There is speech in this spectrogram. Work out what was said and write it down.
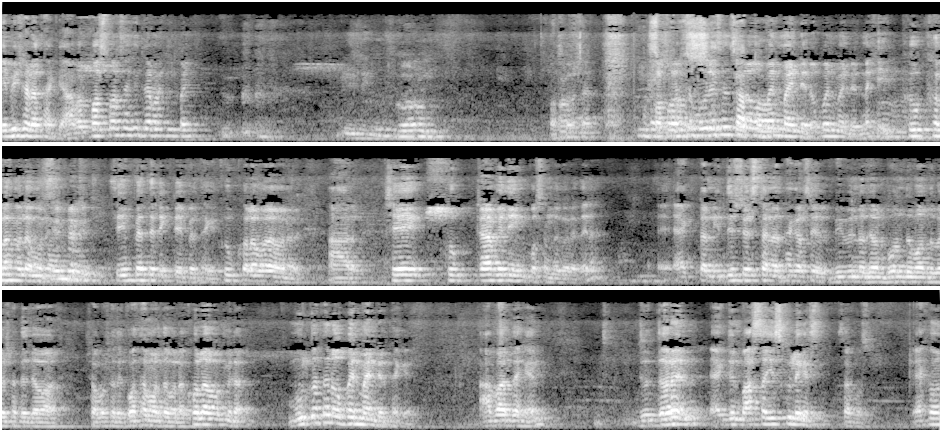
এই বিষয়টা থাকে। আবার ফসফরাসের ক্ষেত্রে আমরা কি পাই? গরম। মূল মনে সিম্প্যাথেটিক টাইপের থাকে খুব মনে হয়। আর সে খুব ট্রাভেলিং পছন্দ করে তাই না? একটা নির্দিষ্ট স্থানে থাকা বিভিন্ন যেমন বন্ধু বান্ধবের সাথে যাওয়া, সবার সাথে কথা বলতে বলা, খোলা মেলা। মূল কথা হলো ওপেন মাইন্ডেড থাকে। আবার দেখেন ধরেন একজন বাচ্চা স্কুলে গেছে সাপোজ এখন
